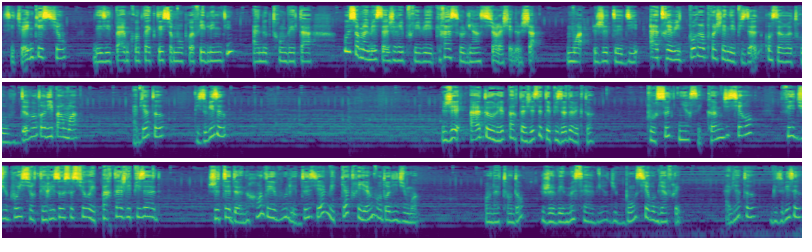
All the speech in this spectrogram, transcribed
Si tu as une question, n'hésite pas à me contacter sur mon profil LinkedIn, Anouk Trombetta, ou sur ma messagerie privée grâce au lien sur la chaîne au chat. Moi, je te dis à très vite pour un prochain épisode. On se retrouve deux vendredis par mois. À bientôt. Bisous bisous. J'ai adoré partager cet épisode avec toi. Pour soutenir C'est comme du sirop, fais du bruit sur tes réseaux sociaux et partage l'épisode. Je te donne rendez-vous les deuxième et quatrième vendredis du mois. En attendant, je vais me servir du bon sirop bien frais. À bientôt. Bisous bisous.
